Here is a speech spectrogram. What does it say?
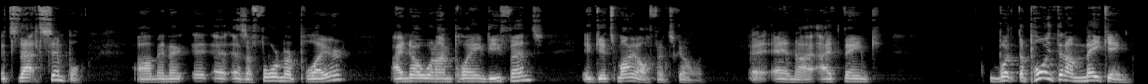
It's that simple. Um, and as a former player, I know when I'm playing defense, it gets my offense going. And I, I think, but the point that I'm making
